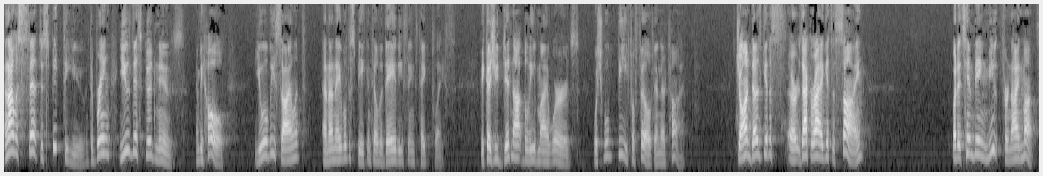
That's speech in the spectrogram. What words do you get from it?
And I was sent to speak to you, to bring you this good news. And behold, you will be silent and unable to speak until the day these things take place, because you did not believe my words, which will be fulfilled in their time. John does get a, or Zechariah gets a sign, but it's him being mute for nine months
